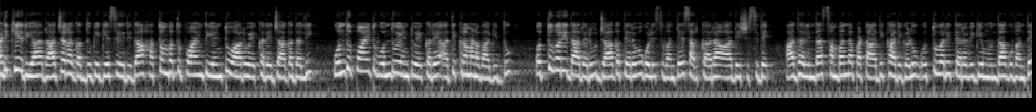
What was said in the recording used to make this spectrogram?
ಮಡಿಕೇರಿಯ ರಾಜರ ಗದ್ದುಗೆಗೆ ಸೇರಿದ ಹತ್ತೊಂಬತ್ತು ಪಾಯಿಂಟ್ ಎಂಟು ಆರು ಎಕರೆ ಜಾಗದಲ್ಲಿ ಒಂದು ಪಾಯಿಂಟ್ ಒಂದು ಎಂಟು ಎಕರೆ ಅತಿಕ್ರಮಣವಾಗಿದ್ದು, ಒತ್ತುವರಿದಾರರು ಜಾಗ ತೆರವುಗೊಳಿಸುವಂತೆ ಸರ್ಕಾರ ಆದೇಶಿಸಿದೆ. ಆದ್ದರಿಂದ ಸಂಬಂಧಪಟ್ಟ ಅಧಿಕಾರಿಗಳು ಒತ್ತುವರಿ ತೆರವಿಗೆ ಮುಂದಾಗುವಂತೆ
